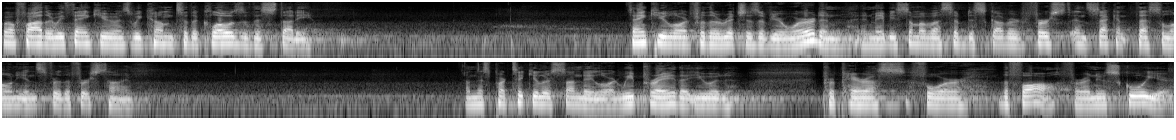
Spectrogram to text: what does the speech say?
Well, Father, we thank you as we come to the close of this study. Thank you, Lord, for the riches of your word, and, and maybe some of us have discovered 1st and 2nd Thessalonians for the first time. On this particular Sunday, Lord, we pray that you would prepare us for the fall, for a new school year,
